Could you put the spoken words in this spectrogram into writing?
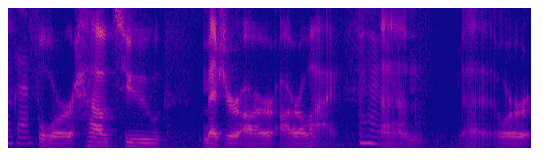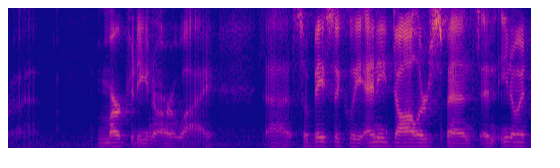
Okay. for how to measure our ROI um, uh, or uh, marketing ROI. Uh, so basically, any dollar spent, and you know, it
